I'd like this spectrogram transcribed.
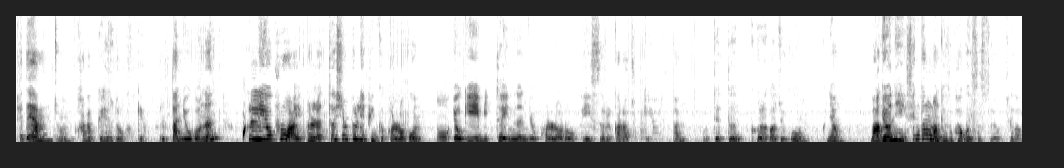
최대한 좀 가볍게 해주도록 할게요. 일단 요거는 클리오 프로 아이 팔레트 심플리 핑크 컬러고 어, 여기 밑에 있는 이 컬러로 베이스를 깔아줄게요. 일단 어쨌든 그래가지고 그냥 막연히 생각만 계속 하고 있었어요. 제가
